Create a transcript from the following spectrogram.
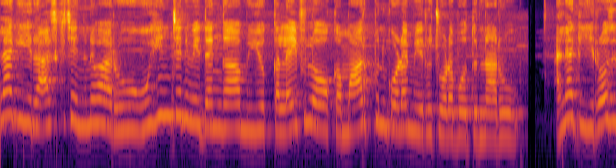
అలాగే ఈ రాశికి చెందిన వారు ఊహించని విధంగా మీ యొక్క లైఫ్లో ఒక మార్పును కూడా మీరు చూడబోతున్నారు. అలాగే ఈ రోజు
